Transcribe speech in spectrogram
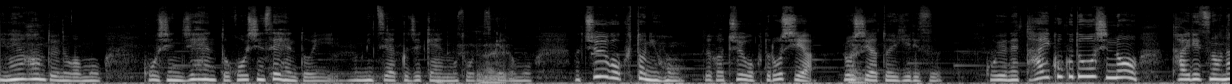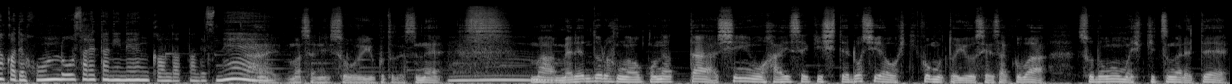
2年半というのがもう更新事変と更新せえへんといい密約事件もそうですけれども、はい、中国と日本それから中国とロシアロシアとイギリス、はい、こういうね大国同士の対立の中で翻弄された2年間だったんですね、はい、まさにそういうことですね、まあ、メレンドルフが行った清を排斥してロシアを引き込むという政策はその後も引き継がれて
